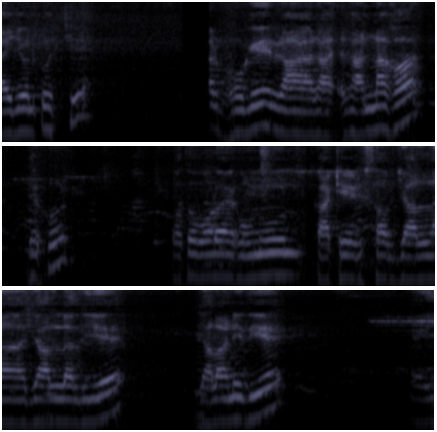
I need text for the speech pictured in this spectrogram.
আয়োজন করছে। আর ভোগের রান্নাঘর, দেখুন, কত বড় এক উনুন, কাঠের সব জানলা জানলা দিয়ে, জ্বালানি দিয়ে এই,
